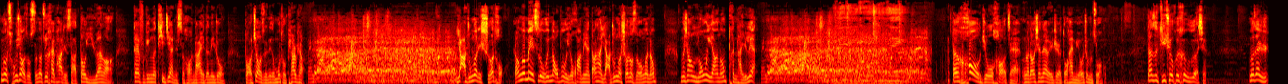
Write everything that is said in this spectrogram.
我从小就是我最害怕的啥？到医院啊，大夫给我体检的时候，拿一个那种包饺子那个木头片片，压住我的舌头，然后我每次都会脑补一个画面：当他压住我舌头时候，我能，我像龙一样能喷他一脸。但好就好在我到现在为止都还没有这么做过，但是的确会很恶心。我在日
